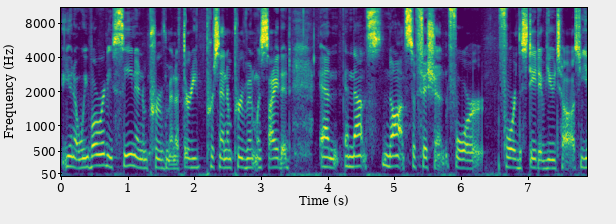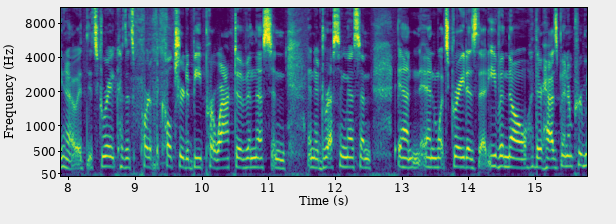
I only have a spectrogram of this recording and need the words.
you know, we've already seen an improvement. A 30% improvement was cited, and and that's not sufficient for for the state of Utah. So, you know, it, it's great because it's part of the culture to be proactive in this and and addressing this. And and and what's great is that even though there has been improvement,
